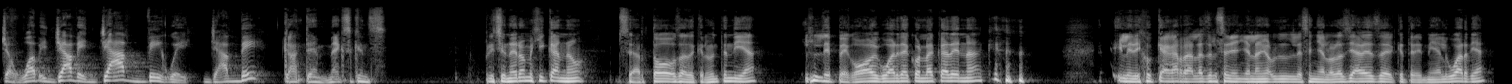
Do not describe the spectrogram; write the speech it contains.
Llave, llave, llave, güey. Llave. Goddamn Mexicans. Prisionero mexicano se hartó, o sea, de que no entendía. Le pegó al guardia con la cadena. que- y le dijo que agarrarlas, le señaló, le señaló las llaves del que tenía el guardia,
